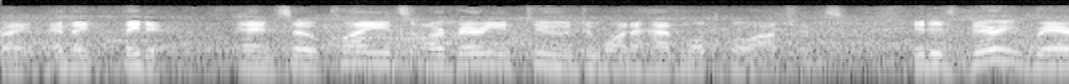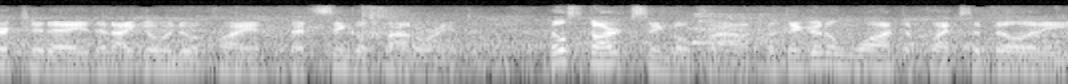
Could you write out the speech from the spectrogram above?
right? And they, they did. And so clients are very in tune to want to have multiple options. It is very rare today that I go into a client that's single cloud oriented they'll start single cloud, but they're going to want the flexibility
